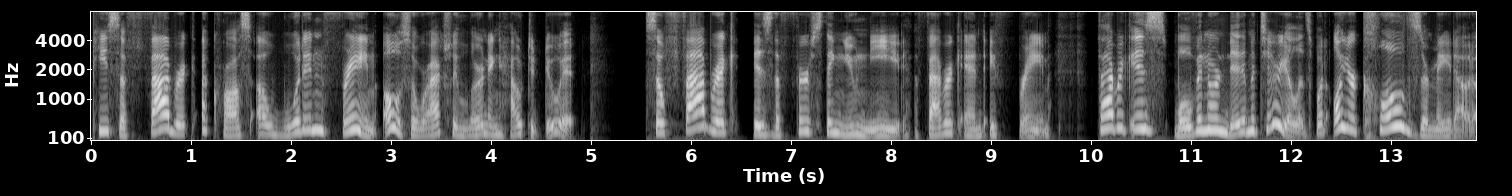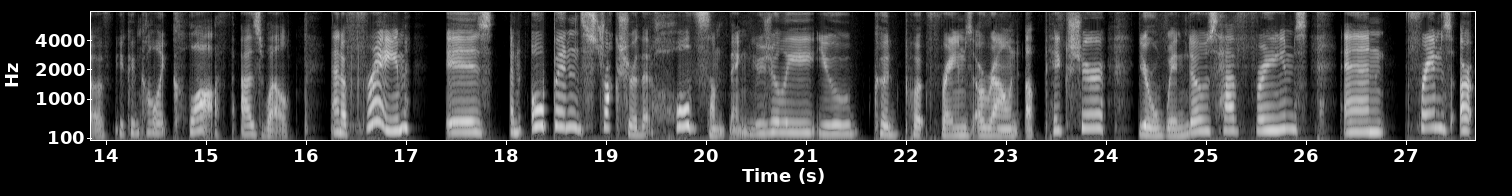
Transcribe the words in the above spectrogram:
piece of fabric across a wooden frame. Oh, so we're actually learning how to do it. So, fabric is the first thing you need a fabric and a frame. Fabric is woven or knitted material. It's what all your clothes are made out of. You can call it cloth as well. And a frame is an open structure that holds something. Usually, you could put frames around a picture. Your windows have frames. And frames are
